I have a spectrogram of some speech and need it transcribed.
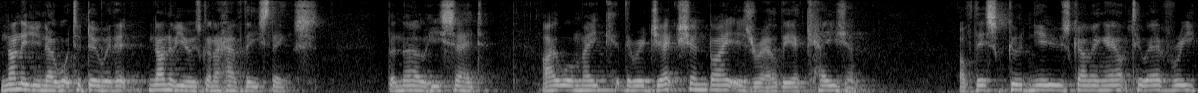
None of you know what to do with it. None of you is going to have these things. But no, he said, I will make the rejection by Israel the occasion of this good news going out to every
